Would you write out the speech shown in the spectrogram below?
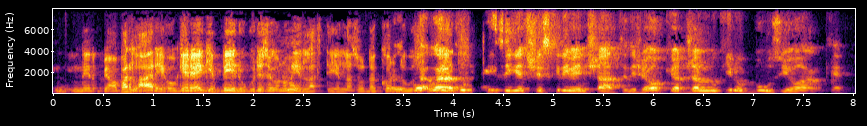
ne dobbiamo parlare, Okereke è vero, pure secondo me è la stella, sono d'accordo con Guarda, guarda tu Pizzi che ci scrive in chat, dice occhio a Gianluchino Busio anche.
